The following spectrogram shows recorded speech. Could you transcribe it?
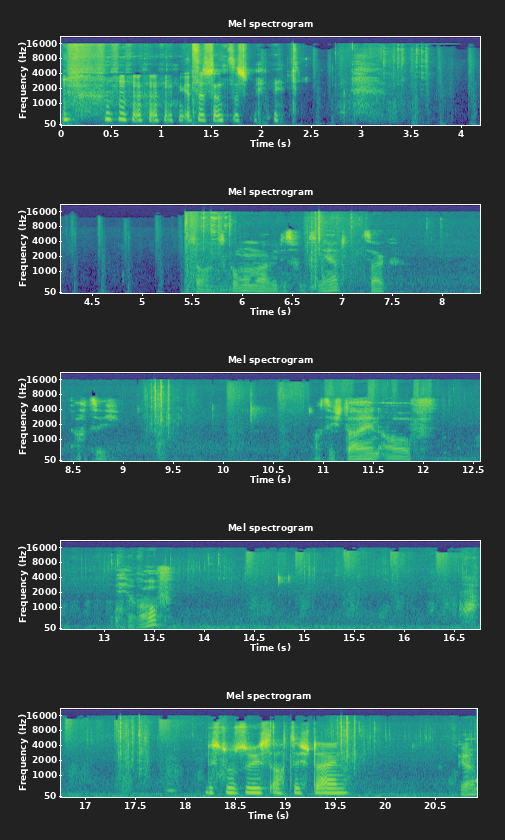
Jetzt ist schon zu spät. So, jetzt gucken wir mal, wie das funktioniert. Zack. 80. 80 Stein auf hier rauf. Bist du süß, 80 Stein. Gell?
